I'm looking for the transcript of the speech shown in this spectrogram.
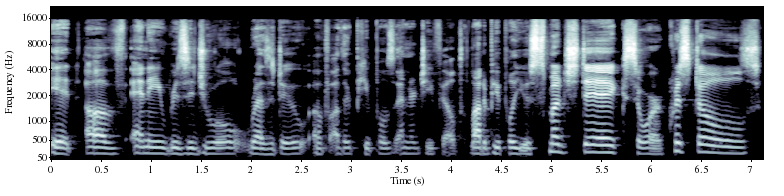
it of any residual residue of other people's energy field. A lot of people use smudge sticks or crystals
